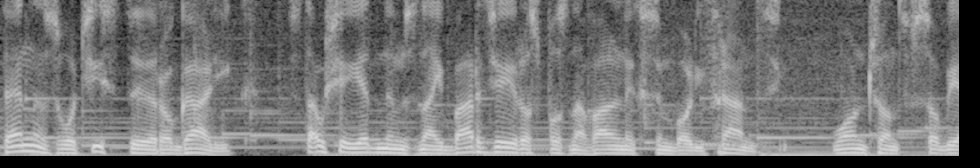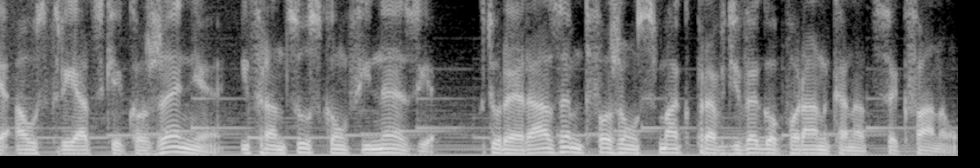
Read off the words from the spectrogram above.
Ten złocisty rogalik stał się jednym z najbardziej rozpoznawalnych symboli Francji, łącząc w sobie austriackie korzenie i francuską finezję, które razem tworzą smak prawdziwego poranka nad sekwaną.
